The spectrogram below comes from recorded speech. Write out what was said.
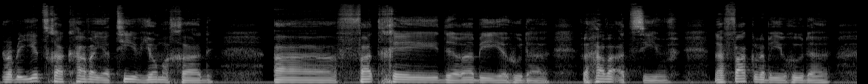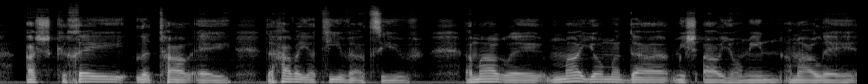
Rabbi Yitzchak Hava Yativ Yom Achad פתחי דרבי יהודה, והווה עציב, נפק רבי יהודה, אשכחי לתרעי, דהווה יתיב ועציב. אמר לי, מה יום מדע משאר יומין? אמר לי,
